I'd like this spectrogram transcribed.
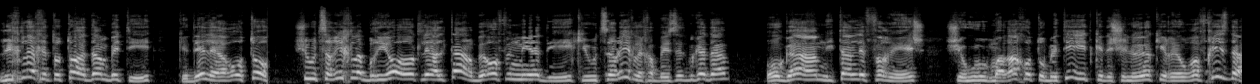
לכלך את אותו אדם ביתית כדי להראותו שהוא צריך לבריות לאלתר באופן מיידי כי הוא צריך לכבס את בגדיו. או גם ניתן לפרש שהוא מרח אותו ביתית כדי שלא יכירהו רב חיסדא,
